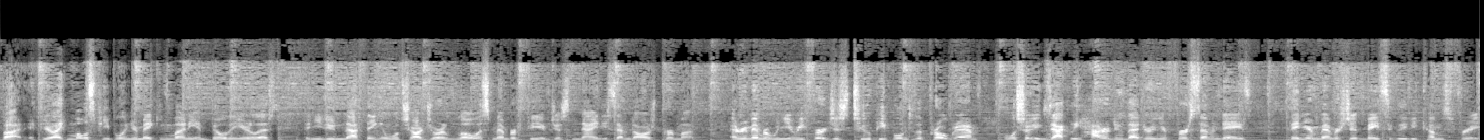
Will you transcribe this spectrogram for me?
But if you're like most people and you're making money and building your list, then you do nothing and we'll charge you our lowest member fee of just $97 per month. And remember, when you refer just two people into the program, and we'll show you exactly how to do that during your first seven days, then your membership basically becomes free.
